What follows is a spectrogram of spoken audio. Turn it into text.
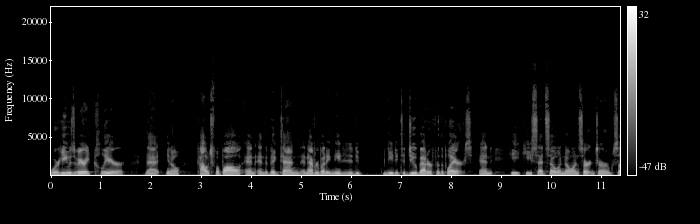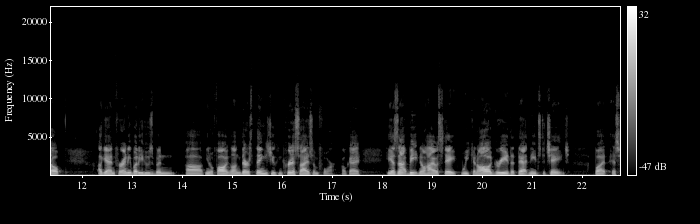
where he was very clear that you know college football and, and the Big Ten and everybody needed to do, needed to do better for the players, and he he said so in no uncertain terms. So again, for anybody who's been uh, you know following along, there's things you can criticize him for. Okay, he has not beaten Ohio State. We can all agree that that needs to change. But as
